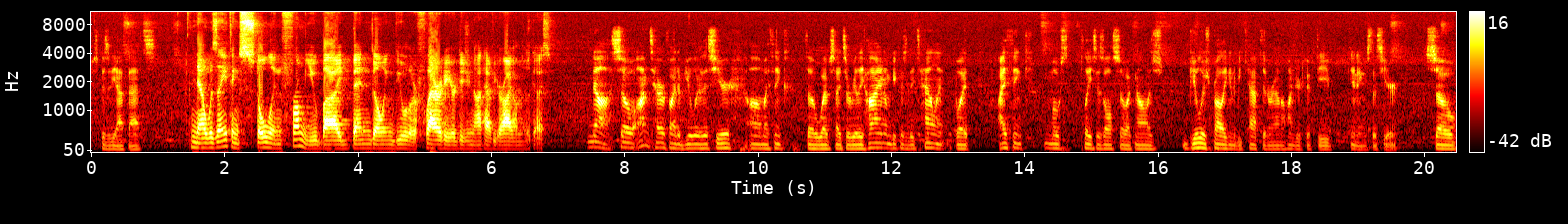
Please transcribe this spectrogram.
just because of the at bats. Now, was anything stolen from you by Ben going Buehler, Flaherty, or did you not have your eye on those guys? Nah, so I'm terrified of Buehler this year. Um, I think the websites are really high on him because of the talent, but I think most places also acknowledge Buehler's probably going to be capped at around 150 innings this year. So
